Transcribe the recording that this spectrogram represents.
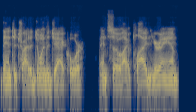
than to try to join the JAG Corps? And so I applied, and here I am.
